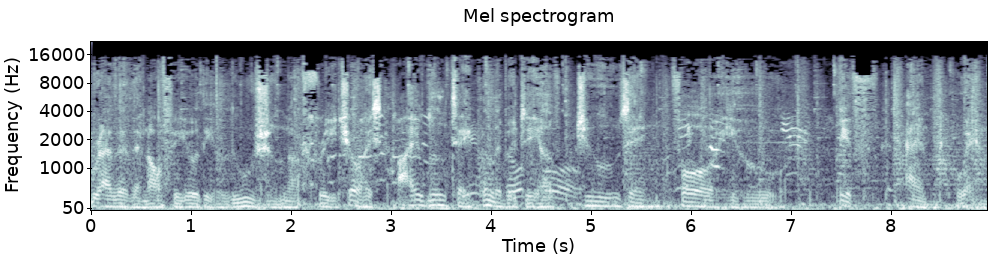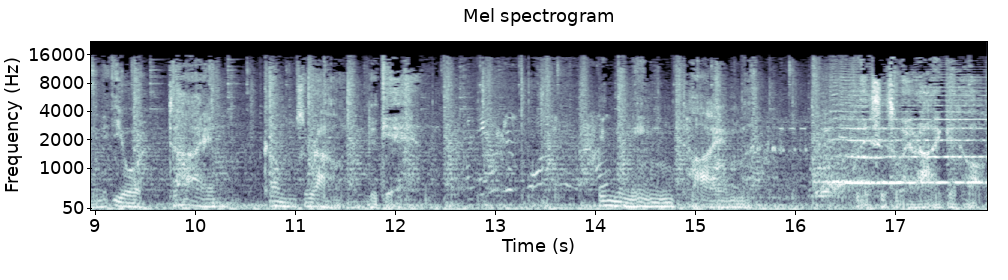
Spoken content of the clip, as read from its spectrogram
Rather than offer you the illusion of free choice, I will take the liberty of choosing for you. If and when your time comes round again. In the meantime, this is where I get off.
